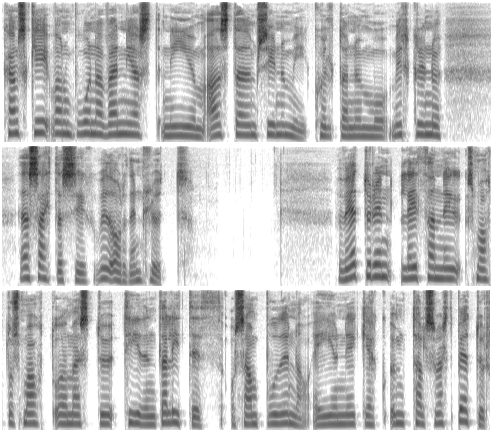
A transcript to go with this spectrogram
Kanski var hún búin að venjast nýjum aðstæðum sínum í kuldanum og myrkrinu eða sætta sig við orðin hlut. Veturinn leið þannig smátt og smátt og að mestu tíðinda lítið og sambúðin á eiginni gekk umtalsvert betur.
